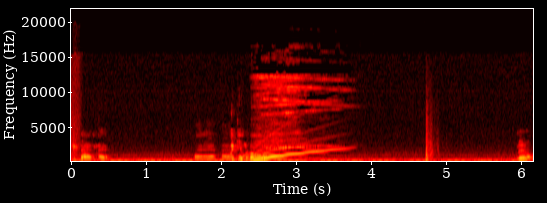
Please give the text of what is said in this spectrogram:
ติดตาใครอะไม่เทียมมันต้องหัวแล้วนะ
